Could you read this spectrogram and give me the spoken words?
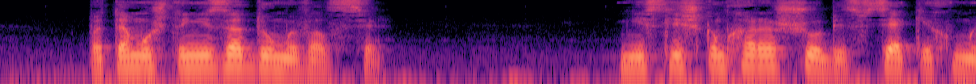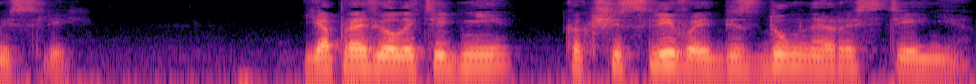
— «потому что не задумывался. Мне слишком хорошо без всяких мыслей. Я провел эти дни, как счастливое бездумное растение.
